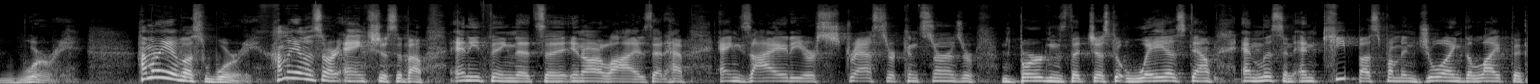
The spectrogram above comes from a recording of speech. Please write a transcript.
worry. How many of us worry? How many of us are anxious about anything that's uh, in our lives that have anxiety or stress or concerns or burdens that just weigh us down and listen and keep us from enjoying the life that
